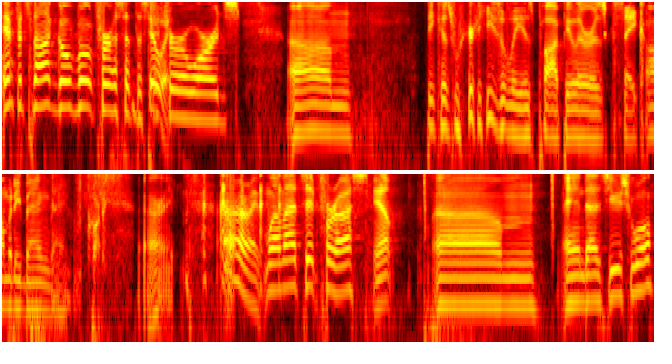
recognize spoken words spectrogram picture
if it's not, go vote for us at the Stitcher Awards. Um, because we're easily as popular as, say, Comedy Bang Bang. Of course. All right. All right. Well, that's it for us. Yep. Um, and as usual,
